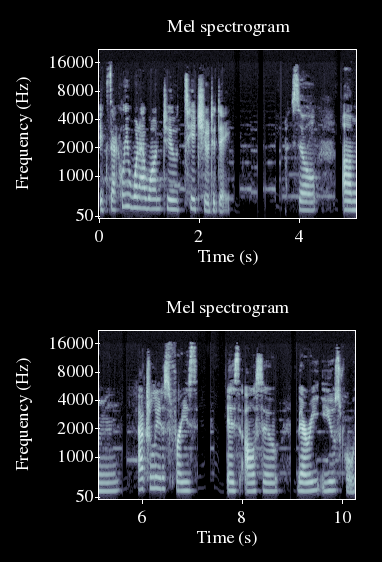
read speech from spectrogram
exactly what I want to teach you today. So, um, actually, this phrase is also very useful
